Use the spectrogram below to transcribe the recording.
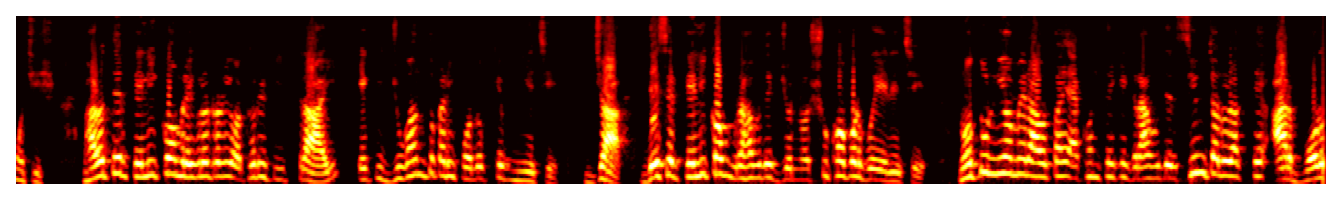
পঁচিশ। ভারতের টেলিকম রেগুলেটরি অথরিটি ত্রাই একটি যুগান্তকারী পদক্ষেপ নিয়েছে, যা দেশের টেলিকম গ্রাহকদের জন্য সুখবর বয়ে এনেছে। নতুন নিয়মের আওতায় এখন থেকে গ্রাহকদের সিম চালু রাখতে আর বড়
